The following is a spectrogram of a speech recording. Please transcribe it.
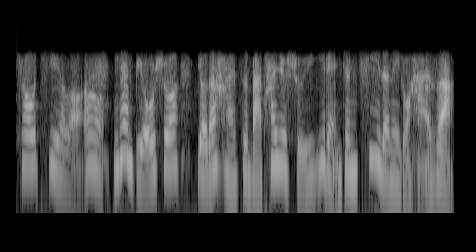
挑剔了。嗯你看，比如说有的孩子吧，他就属于一脸正气的那种孩子，啊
